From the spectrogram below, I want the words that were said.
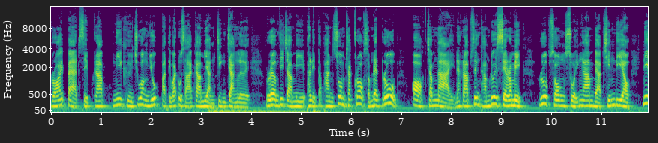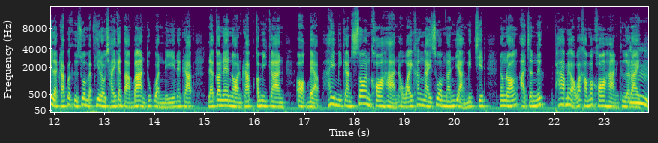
1880 ครับ นี่คือช่วงยุคปฏิวัติอุตสาหกรรมอย่างจริงจังเลย เริ่มที่จะมีผลิตภัณฑ์ส้วมชักโครกสำเร็จรูปออกจำหน่ายนะครับ ซึ่งทำด้วยเซรามิก รูปทรงสวยงามแบบชิ้นเดียว นี่แหละครับก็คือส้วมแบบที่เราใช้กันตามบ้านทุกวันนี้นะครับ แล้วก็แน่นอนครับเขามีการออกแบบให้มีการซ่อนคอห่านเอาไว้ข้างในส้วมนั้นอย่างมิดชิด น้องๆ อาจจะนึกภาพไม่ออกว่าคำว่าคอห่านคืออะไรอืม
